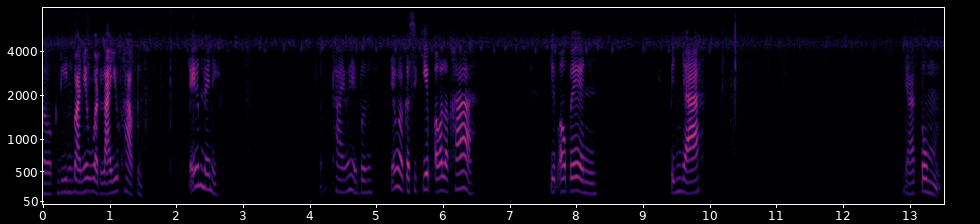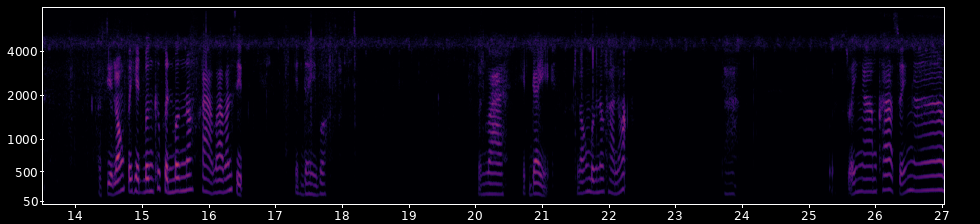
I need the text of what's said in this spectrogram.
ดอกดินบานยวัดลายอยู่ค่ะคุณเต็มเลยนี่ถ่ายไม่ให้เบิ่งยายหวัดก็สิเก็บเอาละค่ะ เก็บเอาเป็นเป็นยายาต้มก็สิลองไปเฮ็ดเบิ่งคือเพิ่นเบิ่งเนาะค่ะ ว่ามันสิเฮ็ดได้บ่เพิ่นว่าเฮ็ดได้ลองเบิ่งเนาะค่ะเนาะจ้าสวยงามค่ะสวยงาม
